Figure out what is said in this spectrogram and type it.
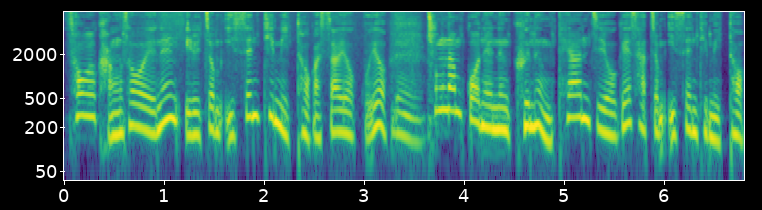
서울 강서에는 1.2cm가 쌓였고요. 네. 충남권에는 근흥, 태안 지역에 4.2cm,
